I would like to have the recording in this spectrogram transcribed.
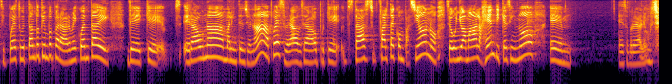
si pues, tuve tanto tiempo para darme cuenta de, de, que era una malintencionada, pues, ¿verdad? O sea, o porque estaba falta de compasión, o según yo amaba a la gente, y que si no, eh, eso, pero hablé mucho.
